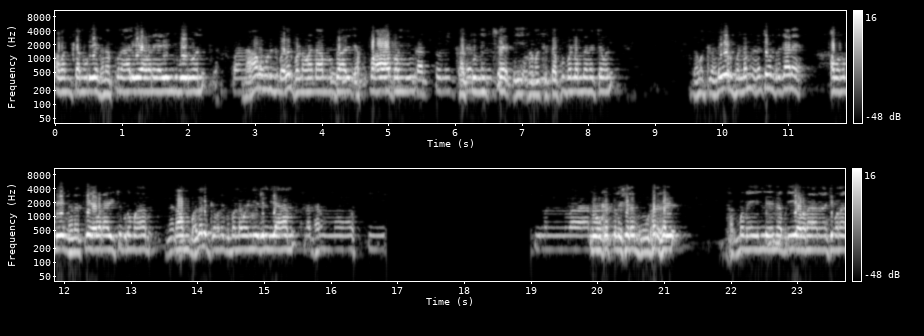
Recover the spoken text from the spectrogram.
அவன் தன்னுடைய நினப்பினாலே அவனை அழிஞ்சு போடுவன் நாம் அவனுக்கு பதில் பண்ண வேண்டாம் என்றால் எப்பாபம் கத்துமிச்சதி நமக்கு தப்பு பண்ணம் நினைச்சவன். நமக்கு அடையோர் பண்ணம் நினைச்சவன் இருக்கானே. அவனுடைய நினத்தை அவன் அழிச்சு விடுமான் நாம் பதிலுக்கு அவனுக்கு பண்ண வேண்டியது இல்லையாம் லோகத்துல சில மூடர்கள் தர்மமே இல்லைன்னு அப்படியே அவனா நினைச்சுவனா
